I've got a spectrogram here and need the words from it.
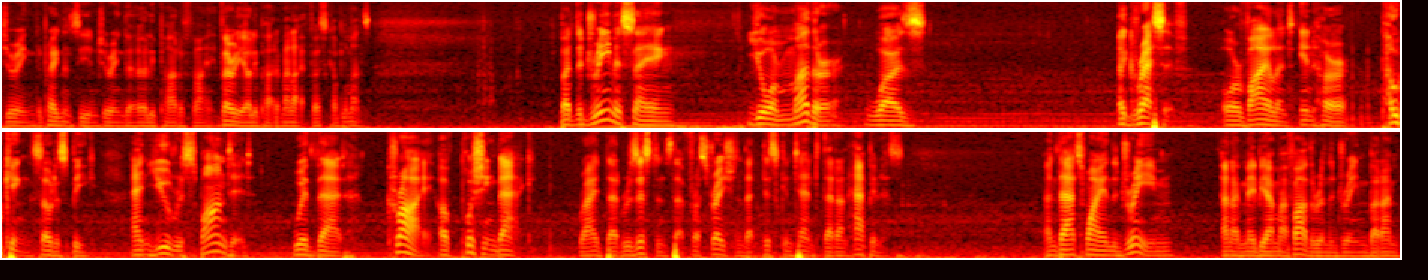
during the pregnancy and during the early part of my very early part of my life, first couple of months. But the dream is saying your mother was aggressive or violent in her poking, so to speak, and you responded with that cry of pushing back, right? That resistance, that frustration, that discontent, that unhappiness. And that's why in the dream, and I, maybe I'm my father in the dream, but I'm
